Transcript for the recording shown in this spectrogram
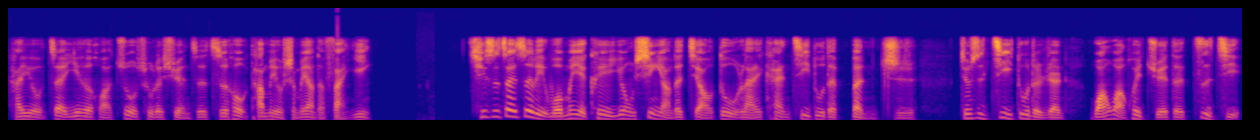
还有在耶和华做出了选择之后，他们有什么样的反应。其实在这里，我们也可以用信仰的角度来看嫉妒的本质，就是嫉妒的人。往往会觉得自己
